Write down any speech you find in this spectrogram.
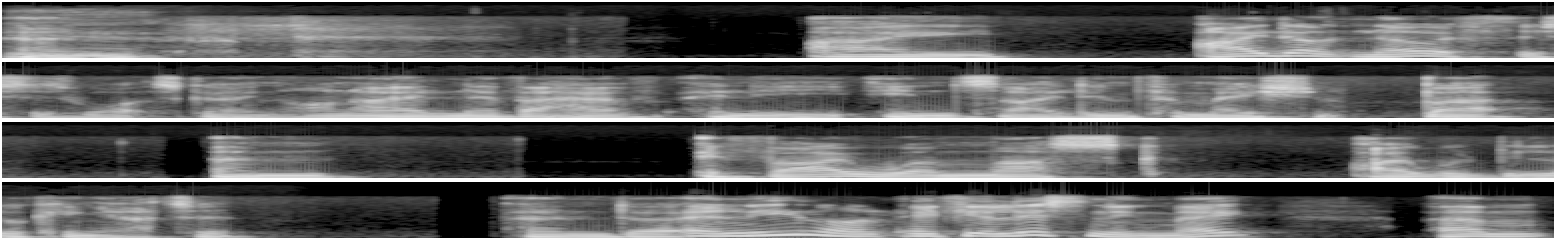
Yeah. And I I don't know if this is what's going on. I never have any inside information. But um, if I were Musk, I would be looking at it. And uh, and Elon, if you're listening, mate, um,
